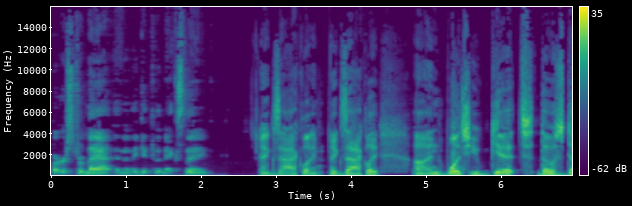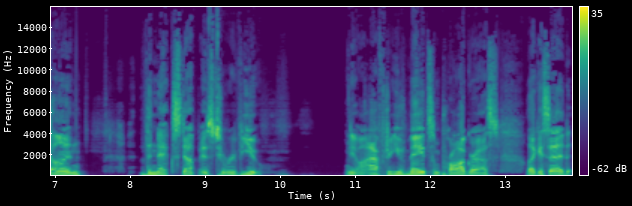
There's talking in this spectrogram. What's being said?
burst from that, and then they get to the next thing. Exactly, exactly. Uh, and once you get those done, the next step is to review. You know, after you've made some progress, like I said,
